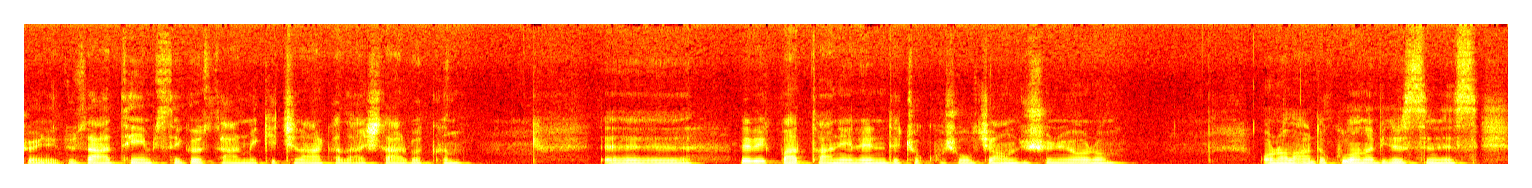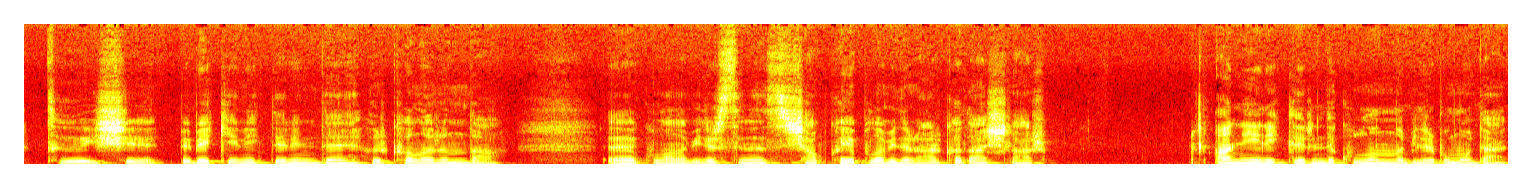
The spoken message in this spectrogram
Şöyle düzelteyim size göstermek için arkadaşlar bakın. Ee, bebek battaniyelerinde çok hoş olacağını düşünüyorum. Oralarda kullanabilirsiniz. Tığ işi, bebek yeleklerinde, hırkalarında e, kullanabilirsiniz. Şapka yapılabilir arkadaşlar. Anne yeleklerinde kullanılabilir bu model.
